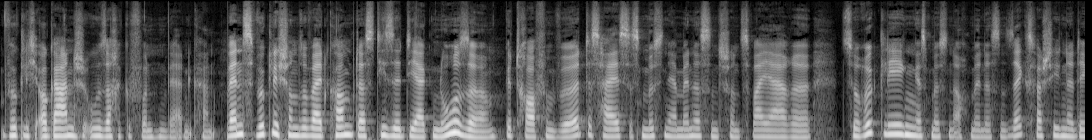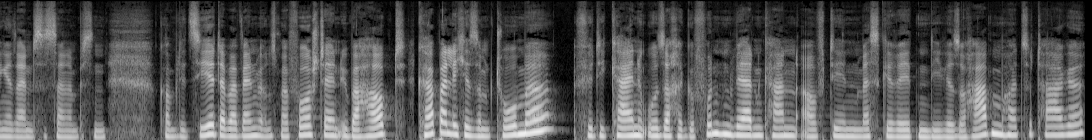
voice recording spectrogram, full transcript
wirklich organische Ursache gefunden werden kann. Wenn es wirklich schon so weit kommt, dass diese Diagnose getroffen wird, das heißt, es müssen ja mindestens schon zwei Jahre zurückliegen, es müssen auch mindestens sechs verschiedene Dinge sein, das ist dann ein bisschen kompliziert, aber wenn wir uns mal vorstellen, überhaupt körperliche Symptome für die keine Ursache gefunden werden kann auf den Messgeräten, die wir so haben heutzutage,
